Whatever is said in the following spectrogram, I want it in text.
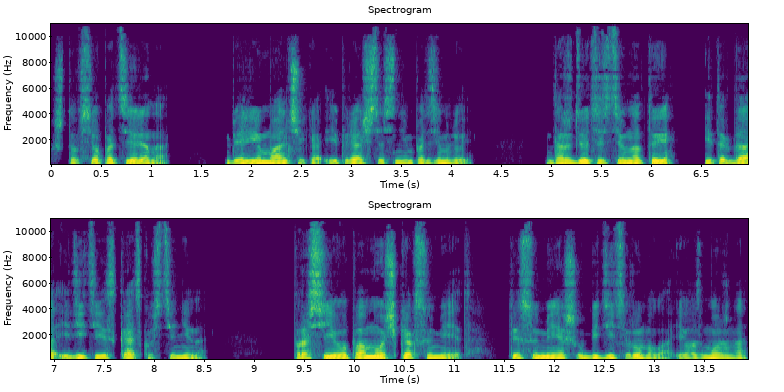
что все потеряно, бери мальчика и прячься с ним под землей. Дождетесь темноты, и тогда идите искать Кустянина. Проси его помочь, как сумеет. Ты сумеешь убедить Ромула, и, возможно,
